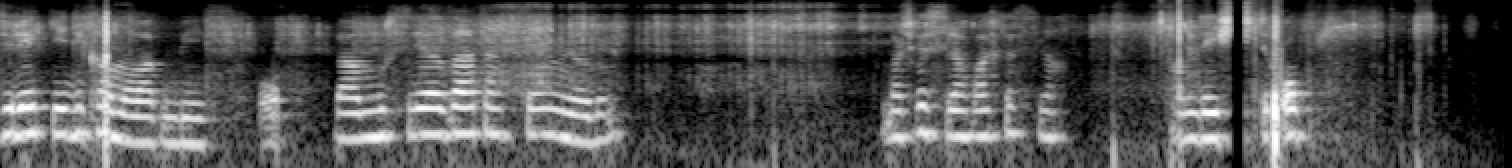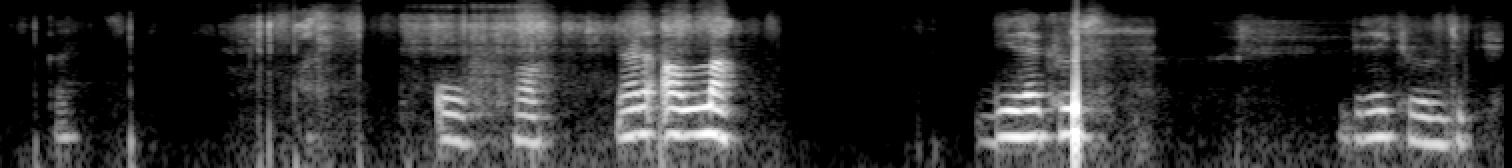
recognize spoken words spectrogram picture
direkt yedik ama bak biz. O, ben bu silahı zaten sevmiyordum. Başka silah başka silah. Tam değiştir. Hop. Of ha. Nerede Allah. Direkt öl. Direkt öldük.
